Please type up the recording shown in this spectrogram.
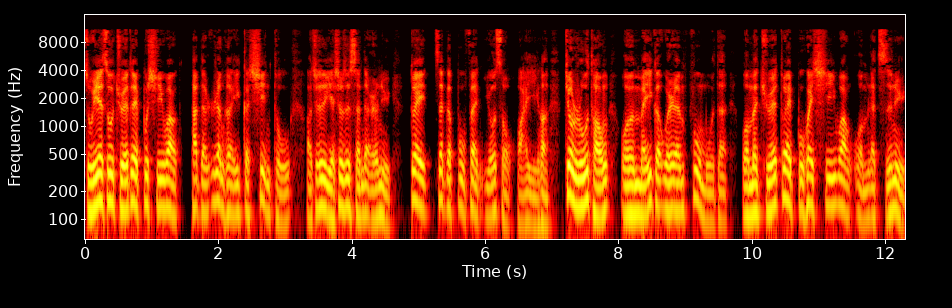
主耶稣绝对不希望他的任何一个信徒啊，就是也就是神的儿女。对这个部分有所怀疑哈，就如同我们每一个为人父母的，我们绝对不会希望我们的子女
